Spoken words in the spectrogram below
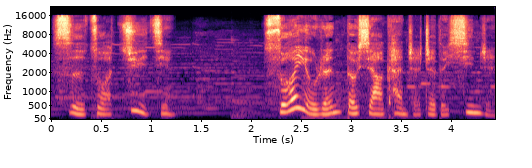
四座巨静，所有人都笑看着这对新人。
